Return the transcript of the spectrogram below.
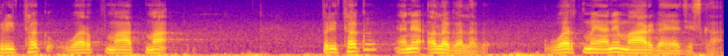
पृथक वर्तमात्मा। पृथक यानी अलग अलग वर्तम यानी मार्ग है जिसका।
